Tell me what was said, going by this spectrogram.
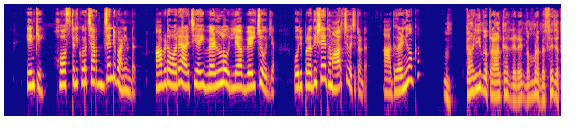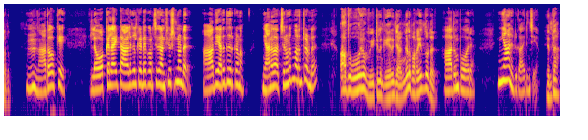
എനിക്ക് ഹോസ്റ്റലിൽ കുറച്ച് അർജന്റ് പണിയുണ്ട്. അവിടെ ഒരാഴ്ചയായി വെള്ളവും ഇല്ല വെളിച്ചവും ഇല്ല. ഒരു പ്രതിഷേധ മാർച്ച് വെച്ചിട്ടുണ്ട്. അത് കഴിഞ്ഞു നോക്കാം. കഴിയുന്നത്ര ആൾക്കാരുടെ ഇടയിൽ നമ്മുടെ മെസ്സേജ് എത്തണം. അതൊക്കെ. ലോക്കലായിട്ട് ആളുകൾക്കിടെ കുറച്ച് കൺഫ്യൂഷൻ ഉണ്ട്. ആദ്യം അത് തീർക്കണം. ഞാനത് അച്ഛനോടും പറഞ്ഞിട്ടുണ്ട്. അത് ഓരോ വീട്ടിലും കയറി ഞങ്ങൾ പറയുന്നുണ്ട്. അതും പോരാ. ഞാനൊരു കാര്യം ചെയ്യാം. എന്താ?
